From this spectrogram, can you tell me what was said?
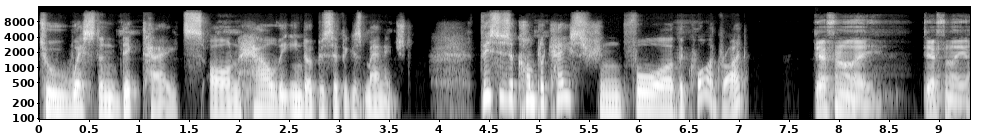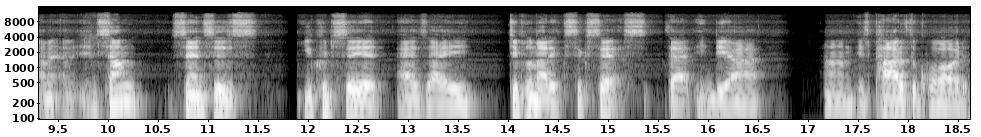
to Western dictates on how the Indo Pacific is managed. This is a complication for the Quad, right? Definitely, definitely. I mean, in some senses, you could see it as a diplomatic success that India um, is part of the Quad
